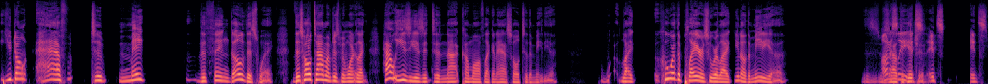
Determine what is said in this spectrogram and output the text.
you don't have to make the thing go this way. This whole time, I've just been wondering, like, how easy is it to not come off like an asshole to the media? W- Like, who are the players who are like, you know, the media? is- is out to Honestly, it's you? it's it's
